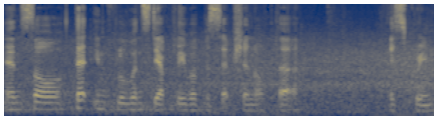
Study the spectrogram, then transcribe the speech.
And so that influenced their flavor perception of the ice cream.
